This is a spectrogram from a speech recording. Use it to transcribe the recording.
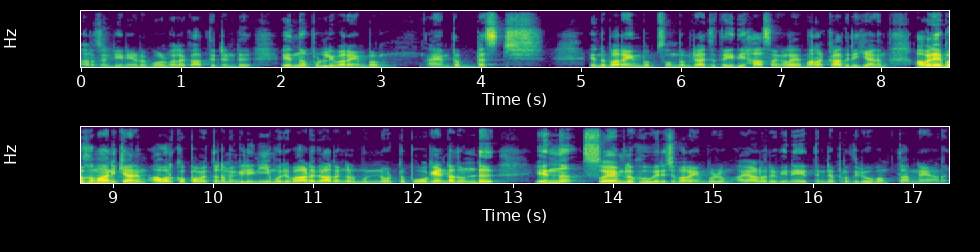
അർജന്റീനയുടെ ഗോൾ വല കാത്തിട്ടുണ്ട്. എന്ന് പുള്ളി പറയുമ്പം ഐ ആം ദ ബെസ്റ്റ് എന്ന് പറയുമ്പം സ്വന്തം രാജ്യത്തെ ഇതിഹാസങ്ങളെ മറക്കാതിരിക്കാനും അവരെ ബഹുമാനിക്കാനും അവർക്കൊപ്പം എത്തണമെങ്കിൽ ഇനിയും ഒരുപാട് കാലങ്ങൾ മുന്നോട്ട് പോകേണ്ടതുണ്ട് എന്ന് സ്വയം ലഘൂകരിച്ച് പറയുമ്പോഴും അയാൾ ഒരു വിനയത്തിന്റെ പ്രതിരൂപം തന്നെയാണ്.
